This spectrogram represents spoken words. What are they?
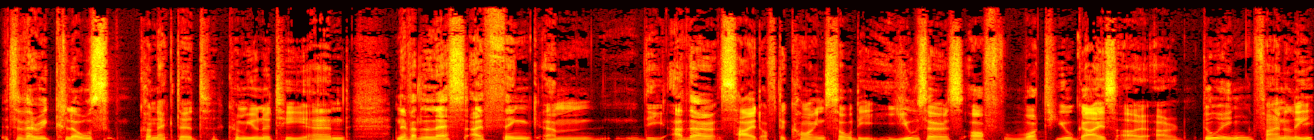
it's a very close connected community. And nevertheless, I think um, the other side of the coin, so the users of what you guys are, are doing finally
